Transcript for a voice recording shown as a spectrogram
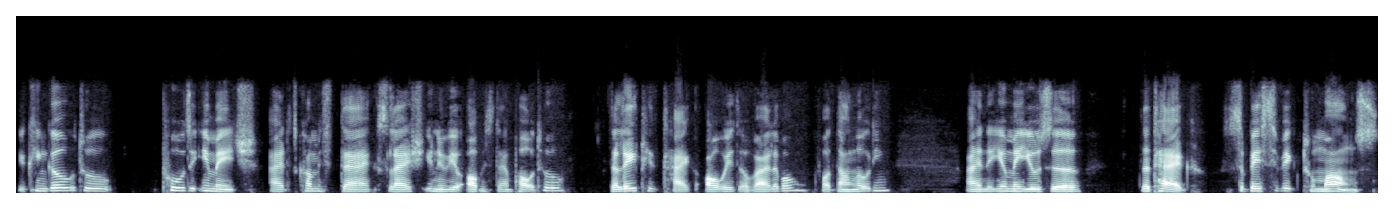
You can go to pull the image at ComicStack slash UniView OpenStack portal. The latest tag always available for downloading, and you may use uh, the tag specific to months,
